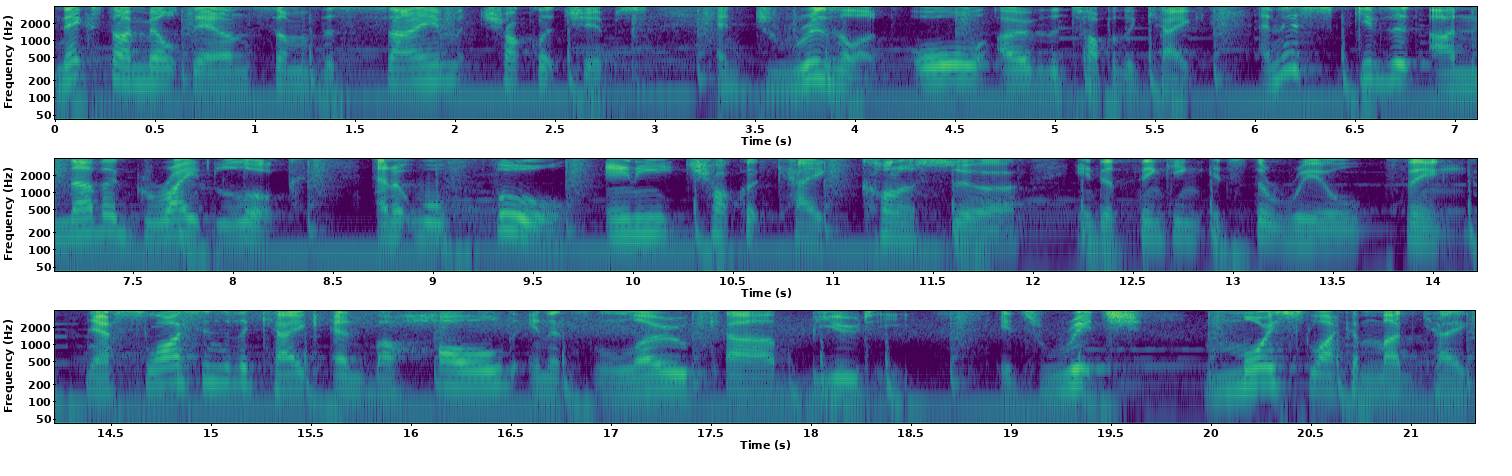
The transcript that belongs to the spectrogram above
Next, I melt down some of the same chocolate chips and drizzle it all over the top of the cake. And this gives it another great look and it will fool any chocolate cake connoisseur into thinking it's the real thing. Now slice into the cake and behold in its low carb beauty. It's rich, moist like a mud cake,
